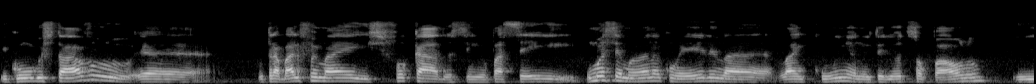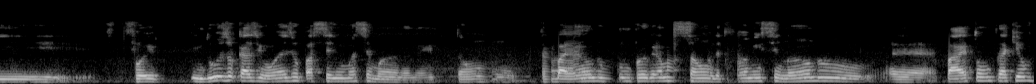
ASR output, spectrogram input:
E com o Gustavo, é, o trabalho foi mais focado, assim. Eu passei uma semana com ele lá, lá em Cunha, no interior de São Paulo, e foi em duas ocasiões eu passei uma semana, né? Então, trabalhando com programação, ele estava me ensinando é, Python para que eu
